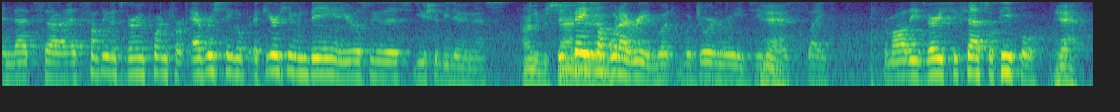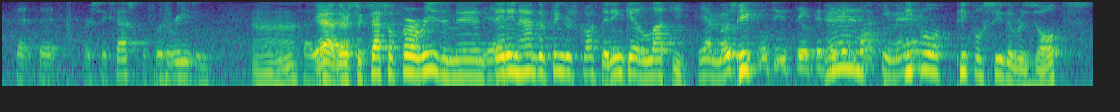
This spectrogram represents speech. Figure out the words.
and that's uh, it's something that's very important for every single. If you're a human being and you're listening to this, you should be doing this. Hundred percent. Just based off what I read, what what Jordan reads, you know, yeah. it's like from all these very successful people. Yeah. that, that are successful for a reason. Uh-huh. So, yeah, yeah, they're successful for a reason, man. Yeah. They didn't have their fingers crossed. They didn't get lucky. Yeah, most Peop- people do think that they get lucky, man. People people see the results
